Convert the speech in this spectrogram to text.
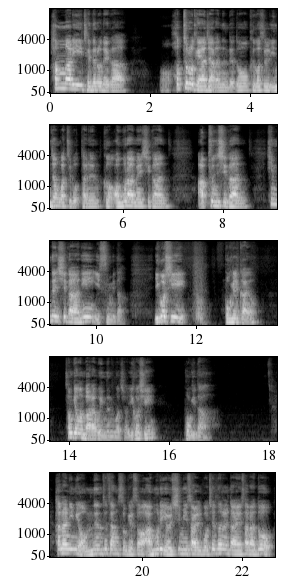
한 마리 제대로 내가 어, 허투루 대하지 않았는데도 그것을 인정받지 못하는 그 억울함의 시간, 아픈 시간, 힘든 시간이 있습니다. 이것이 복일까요? 성경은 말하고 있는 거죠. 이것이 복이다. 하나님이 없는 세상 속에서 아무리 열심히 살고 최선을 다해 살아도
